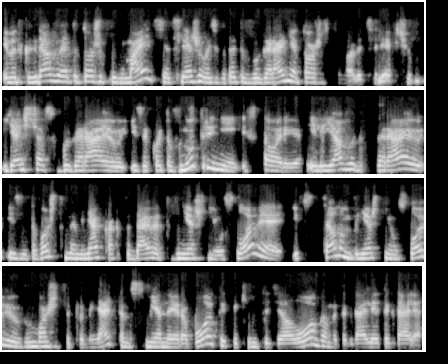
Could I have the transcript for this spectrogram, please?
И вот когда вы это тоже понимаете, отслеживать вот это выгорание тоже становится легче. Я сейчас выгораю из-за какой-то внутренней истории, или я выгораю из-за того, что на меня как-то давят внешние условия, и в целом внешние условия вы можете поменять там сменой работы, каким-то диалогом и так далее, и так далее.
